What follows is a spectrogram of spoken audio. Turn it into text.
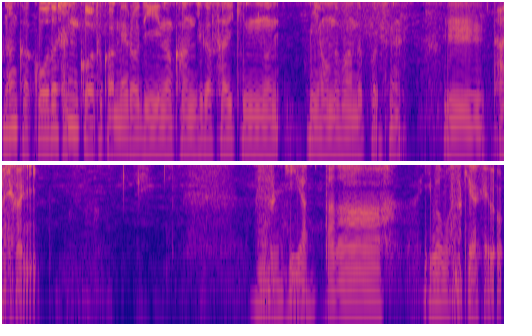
なんかコード進行とかメロディーの感じが最近の日本のバンドっぽいですね。うん、確かに。好きやったな今も好きやけど。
